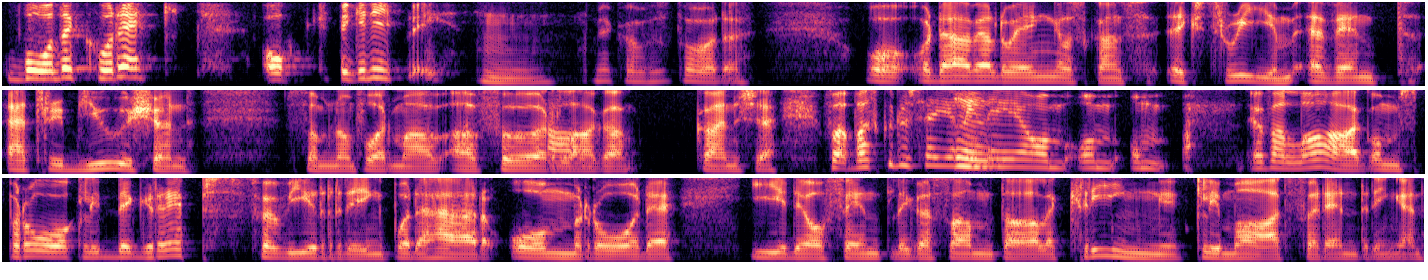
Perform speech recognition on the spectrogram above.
både korrekt och begriplig. Mm, jag kan förstå det. Och, och där är väl då engelskans extreme event attribution som någon form av, av förlaga kanske. Va, vad skulle du säga Linnea om, om, om överlag om språklig begreppsförvirring på det här området i det offentliga samtalet kring klimatförändringen?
